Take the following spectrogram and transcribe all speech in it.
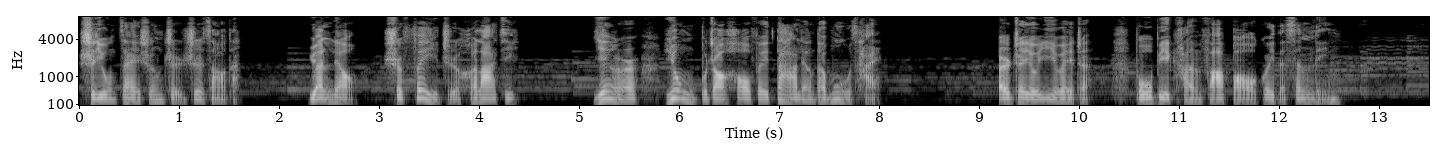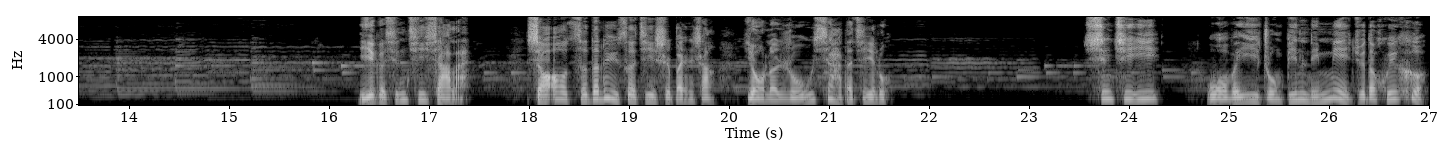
是用再生纸制造的，原料是废纸和垃圾。因而用不着耗费大量的木材，而这又意味着不必砍伐宝贵的森林。一个星期下来，小奥茨的绿色记事本上有了如下的记录：星期一，我为一种濒临灭绝的灰鹤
